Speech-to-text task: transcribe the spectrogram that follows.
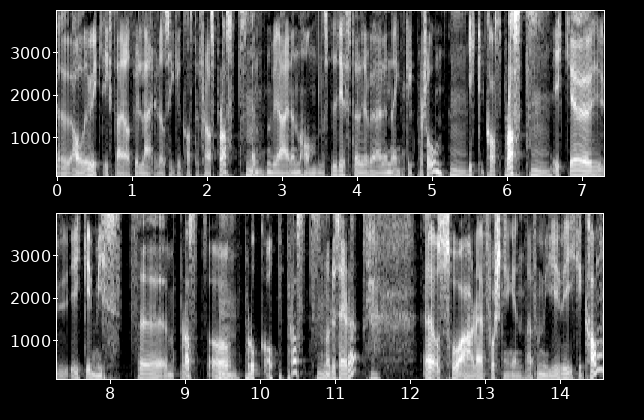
Det aller viktigste er at vi lærer oss ikke kaste flass plast. Mm. Enten vi er en handelsbedrift eller vi er en enkeltperson. Mm. Ikke kast plast. Mm. Ikke, ikke, mist uh, plast, og plukk opp plast når du ser det. Og så er det forskningen. Det er for mye vi ikke kan.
